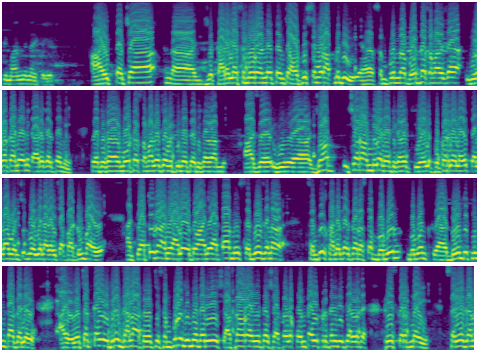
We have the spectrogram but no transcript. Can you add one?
ती मान्य नाही केली. आयुक्ताच्या जे कार्यालयासमोर आणि त्यांच्या ऑफिस समोर आतमध्ये संपूर्ण बौद्ध समाजाच्या युवकांनी आणि कार्यकर्त्यांनी त्या ठिकाणी मोठ्या समाजाच्या वतीने त्या ठिकाणी आम्ही आज ही जॉब इशारा आंदोलन या ठिकाणी पुकारलेलं आहे. त्याला वंचित बहुजन आघाडीचा पाठिंबा आहे. आणि त्यातून आम्ही आलो होतो आणि आता आम्ही सगळेजण संतोष खानेकरचा रस्ता बघून बघून दोन ते तीन तास झाले. याच्यात काही उद्रेक झाला तर याची संपूर्ण जिम्मेदारी शासनावर आहे. तर शासनाचा कोणताही प्रतिनिधी त्याला फेस करत नाही. सगळेजण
